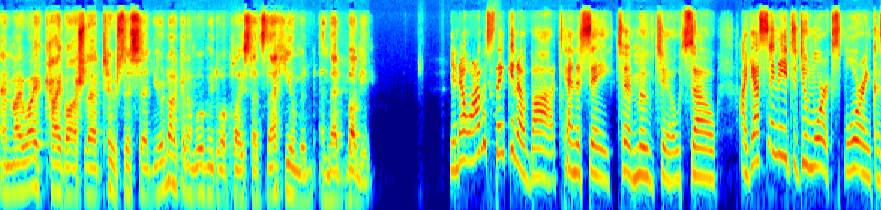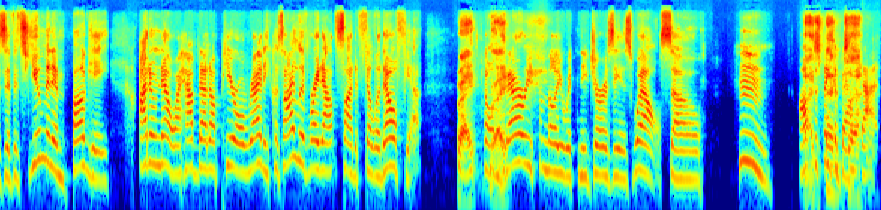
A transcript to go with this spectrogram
and my wife kiboshed that too. She said, You're not going to move me to a place that's that humid and that buggy. You know, I was thinking of uh, Tennessee to move to. So I guess they need to do more exploring because if it's humid and buggy, I don't know. I have that up here already because I live right outside of Philadelphia. Right. So I'm very familiar with New Jersey as well. So, hmm, I'll have I to think about uh, that.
